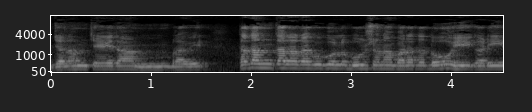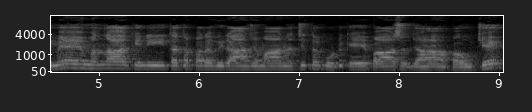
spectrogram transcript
जनं चेदं ब्रवीत् तदंतर रघुकुल भूषण भरत दो ही घड़ी में मंदाकिनी तट पर विराजमान चित्रकूट के पास जहाँ पहुँचे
